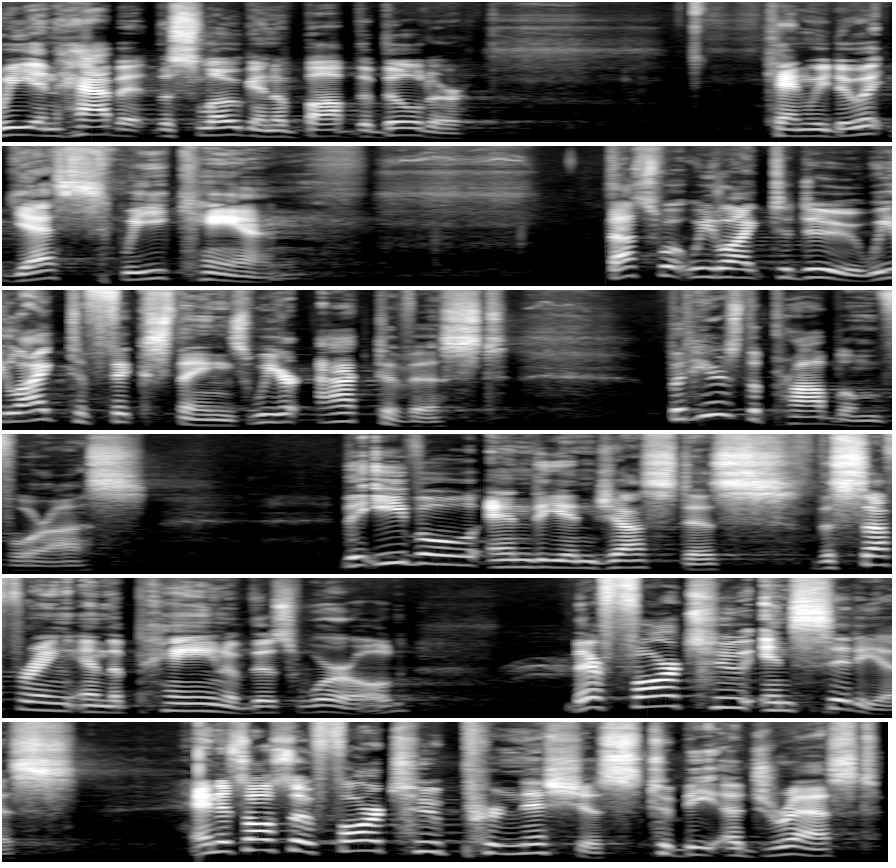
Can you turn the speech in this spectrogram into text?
we inhabit the slogan of Bob the Builder. Can we do it? Yes, we can. That's what we like to do. We like to fix things. We are activists. But here's the problem for us the evil and the injustice, the suffering and the pain of this world, they're far too insidious. And it's also far too pernicious to be addressed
